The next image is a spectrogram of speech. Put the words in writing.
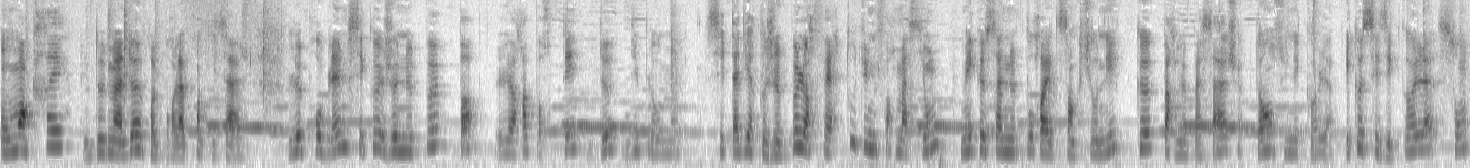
on manquerait de main d'œuvre pour l'apprentissage. Le problème, c'est que je ne peux pas leur apporter de diplôme. C'est-à-dire que je peux leur faire toute une formation, mais que ça ne pourra être sanctionné que par le passage dans une école. Et que ces écoles sont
